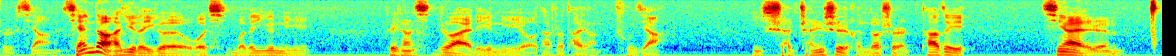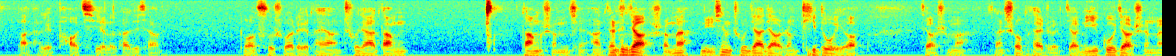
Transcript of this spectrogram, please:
就是想前一段还遇到一个我我的一个女非常热爱的一个女友，她说她想出家，你尘尘世很多事儿，他最心爱的人把他给抛弃了，他就想跟我诉说这个，他想出家当。当什么去啊？这那叫什么？女性出家叫什么？剃度以后叫什么？咱说不太准。叫尼姑叫什么？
